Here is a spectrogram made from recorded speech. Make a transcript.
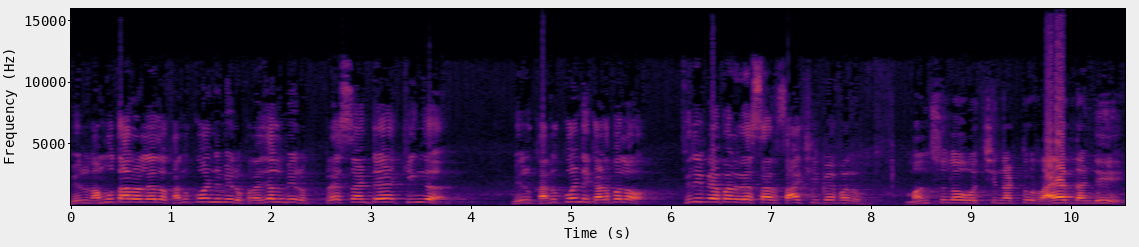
మీరు నమ్ముతారో లేదో కనుక్కోండి మీరు. ప్రజలు మీరు ప్రెస్ అంటే కింగ్. మీరు కనుక్కోండి కడపలో. ఫ్రీ పేపర్ వేస్తారు సాక్షి పేపరు. మనసులో వచ్చినట్టు రాయొద్దండి.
